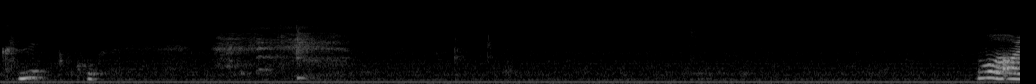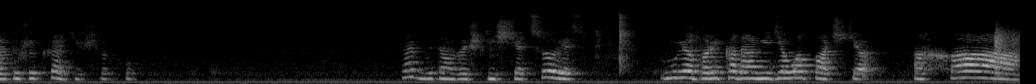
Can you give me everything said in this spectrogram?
Knypku. Ło, ale tu się kręci w środku. Jak wy tam weszliście? Co jest? Moja barykada nie działa, patrzcie. Aha.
